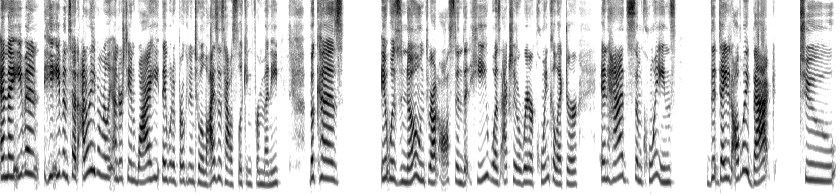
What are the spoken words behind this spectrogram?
And they even he even said, I don't even really understand why he, they would have broken into Eliza's house looking for money because it was known throughout Austin that he was actually a rare coin collector and had some coins that dated all the way back to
